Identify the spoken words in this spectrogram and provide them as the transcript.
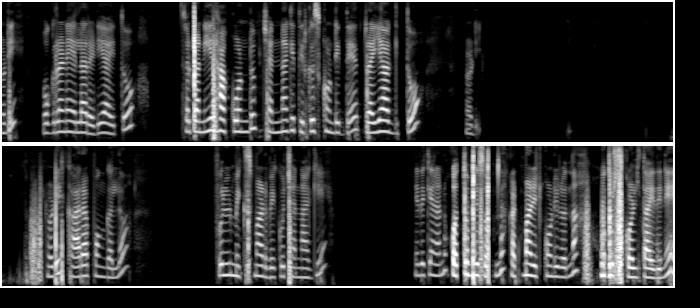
ನೋಡಿ, ಒಗ್ಗರಣೆ ಎಲ್ಲ ರೆಡಿ ಆಯಿತು. ಸ್ವಲ್ಪ ನೀರು ಹಾಕ್ಕೊಂಡು ಚೆನ್ನಾಗಿ ತಿರುಗಿಸ್ಕೊಂಡಿದ್ದೆ. ಡ್ರೈ ಆಗಿತ್ತು. ನೋಡಿ. ನೋಡಿ, ಖಾರ ಪೊಂಗಲ್ಲು ಫುಲ್ ಮಿಕ್ಸ್ ಮಾಡಬೇಕು ಚೆನ್ನಾಗಿ. ಇದಕ್ಕೆ ನಾನು ಕೊತ್ತಂಬರಿ ಸೊಪ್ಪನ್ನ ಕಟ್ ಮಾಡಿಟ್ಕೊಂಡಿರೋದನ್ನ ಉದುರಿಸ್ಕೊಳ್ತಾ ಇದ್ದೀನಿ.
